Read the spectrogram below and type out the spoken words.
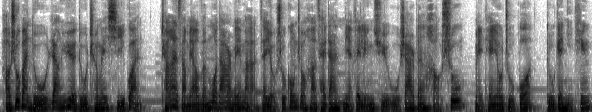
好书伴读，让阅读成为习惯。长按扫描文末的二维码，在有书公众号菜单免费领取五十二本好书，每天有主播读给你听。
